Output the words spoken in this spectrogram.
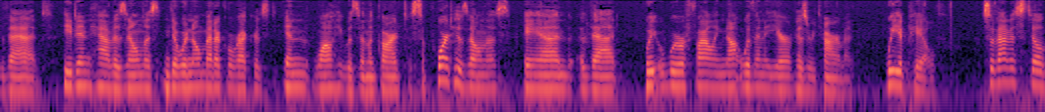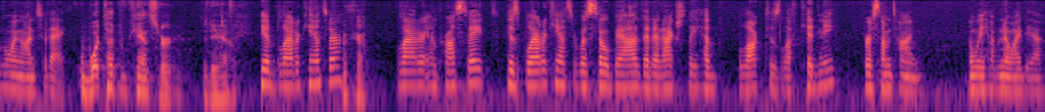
that he didn't have his illness, there were no medical records in while he was in the guard to support his illness, and that we, we were filing not within a year of his retirement. We appealed. So that is still going on today. What type of cancer did he have? He had bladder cancer. Okay bladder and prostate. His bladder cancer was so bad that it actually had blocked his left kidney for some time, and we have no idea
